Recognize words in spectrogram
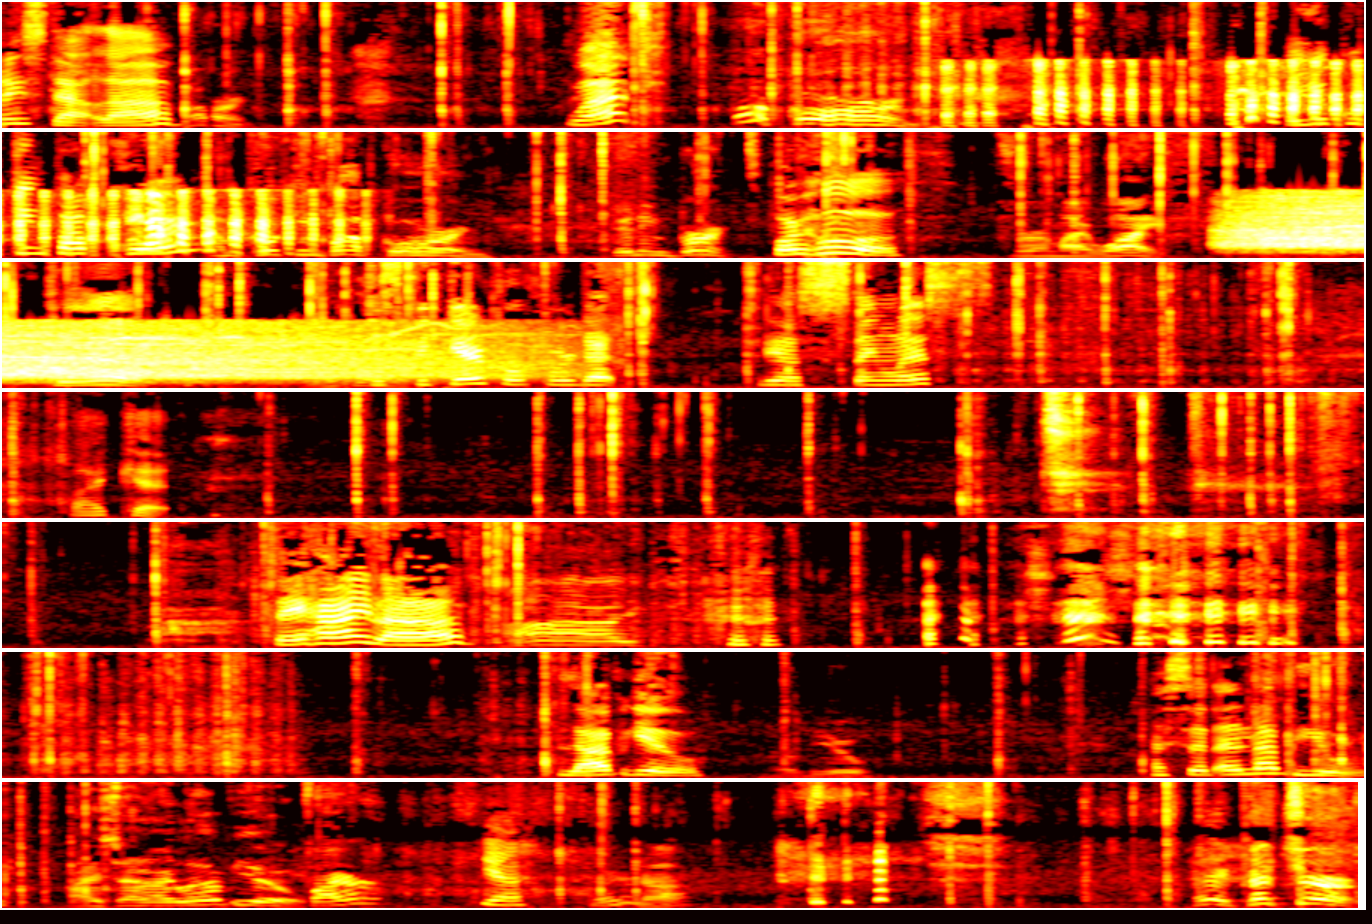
What is that, love? Popcorn. What? Popcorn! Are you cooking popcorn? I'm cooking popcorn. Getting burnt For who? for my wife. Good. Just be careful for that. Yes, stainless. Like it. Say hi, love. Hi. Love you. Love you. I said I love you. I said I love you. Fire? Yeah. No, you're not. hey, pitcher!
